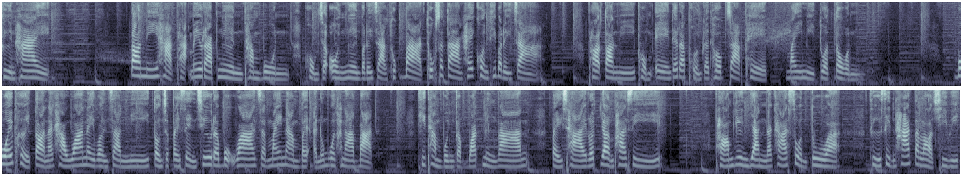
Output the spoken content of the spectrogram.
คืนให้ ตอนนี้หากพระไม่รับเงินทำบุญ ผมจะโอนเงินบริจาคทุกบาททุกสตางค์ให้คนที่บริจาค เพราะตอนนี้ผมเองได้รับผลกระทบจากเพจไม่มีตัวตน บวยเผยต่อนะคะว่าในวันจันทร์นี้ตนจะไปเซ็นชื่อระบุว่าจะไม่นำใบอนุโมทนาบัตร ที่ทำบุญกับวัดหนึ่งล้าน ไปใช้ลดหย่อนภาษี พร้อมยืนยันนะคะส่วนตัว ถือสินห้าตลอดชีวิต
